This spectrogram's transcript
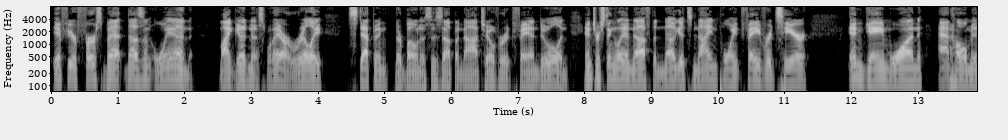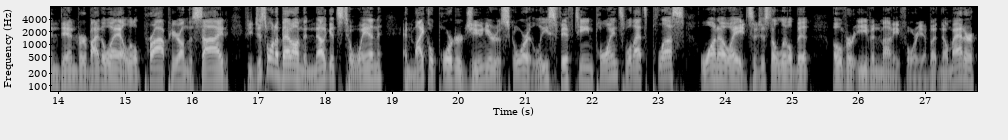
if your first bet doesn't win. My goodness, well, they are really stepping their bonuses up a notch over at FanDuel. And interestingly enough, the Nuggets nine point favorites here in game one at home in Denver. By the way, a little prop here on the side. If you just want to bet on the Nuggets to win and Michael Porter Jr. to score at least 15 points, well, that's plus 108. So just a little bit over even money for you. But no matter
